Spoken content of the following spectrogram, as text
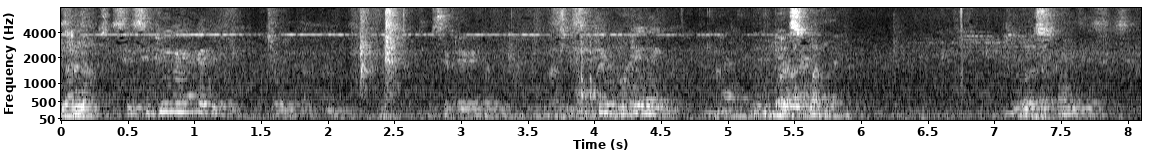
धन्यवाद. सीसीटीव्ही आहे का तिथे? चोरी करताना? सीसीटीव्ही सीसीटीव्ही फुटेज आहे का? बसमधले बसमध्ये CCTV.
